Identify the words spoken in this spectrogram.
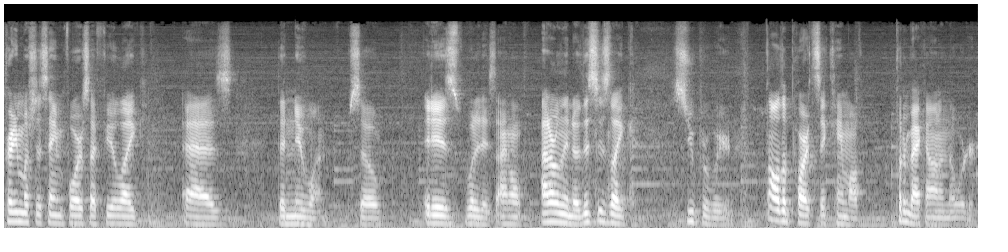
pretty much the same force I feel like as the new one so it is what it is I don't I don't really know this is like super weird all the parts that came off put them back on in the order.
